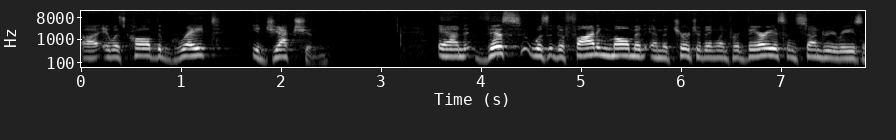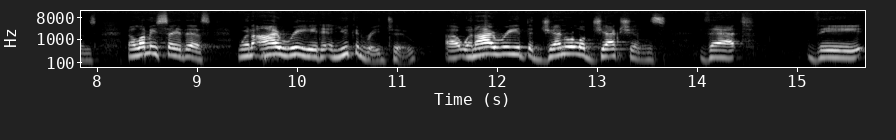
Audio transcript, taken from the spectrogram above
Uh, it was called the Great Ejection. And this was a defining moment in the Church of England for various and sundry reasons. Now, let me say this. When I read, and you can read too, uh, when I read the general objections that the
